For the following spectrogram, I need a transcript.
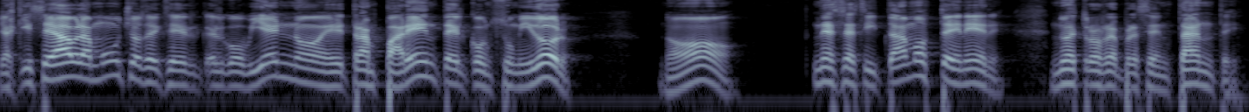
Y aquí se habla mucho de que el, el gobierno es transparente, el consumidor. No, necesitamos tener nuestro representante.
